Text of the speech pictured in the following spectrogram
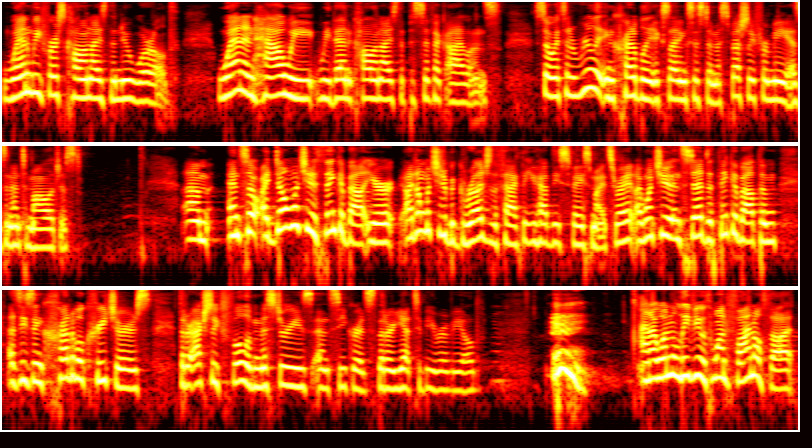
when we first colonized the New World, when and how we, we then colonized the Pacific Islands. So it's a really incredibly exciting system, especially for me as an entomologist. Um, and so I don't want you to think about your, I don't want you to begrudge the fact that you have these face mites, right? I want you instead to think about them as these incredible creatures that are actually full of mysteries and secrets that are yet to be revealed. and I want to leave you with one final thought,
